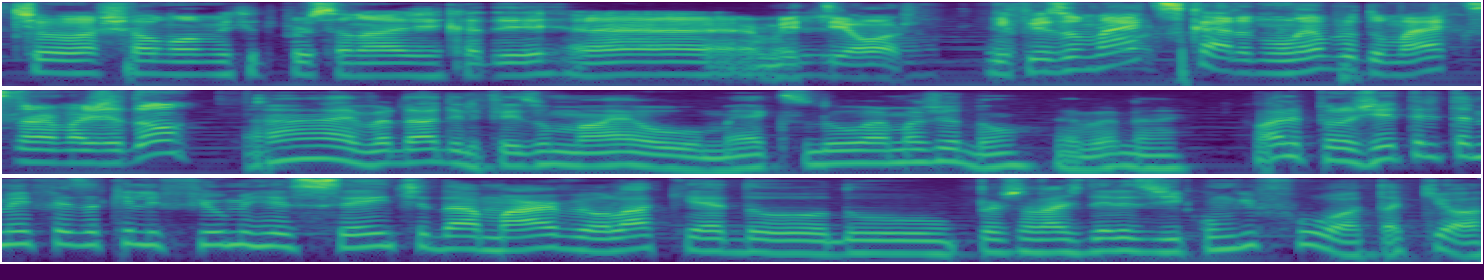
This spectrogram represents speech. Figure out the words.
Deixa eu achar o nome aqui do personagem. Cadê? Ah, Meteor. Ele fez o Max, cara. Não lembra do Max no Armagedon? Ah, é verdade. Ele fez o, Ma- o Max do Armagedon. É verdade. Olha, pelo jeito ele também fez aquele filme recente da Marvel lá, que é do, do personagem deles de Kung Fu, ó. Tá aqui, ó.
